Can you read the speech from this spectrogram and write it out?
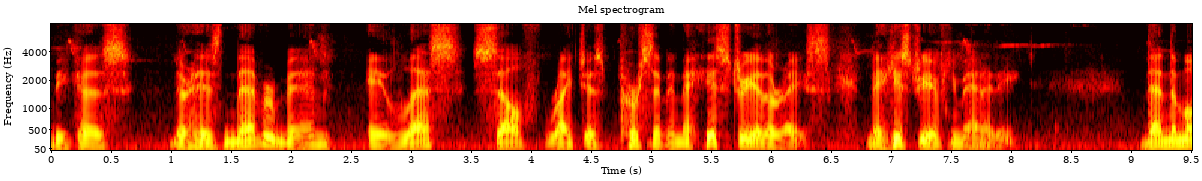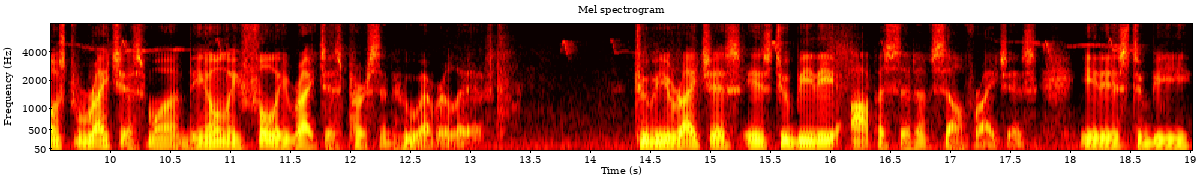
because there has never been a less self righteous person in the history of the race, the history of humanity, than the most righteous one, the only fully righteous person who ever lived. To be righteous is to be the opposite of self righteous. It is to be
